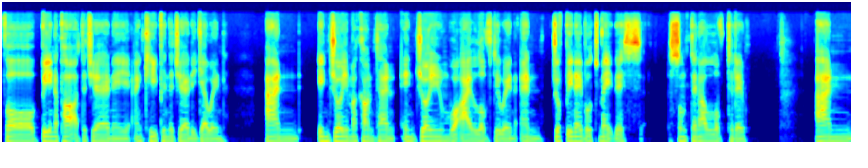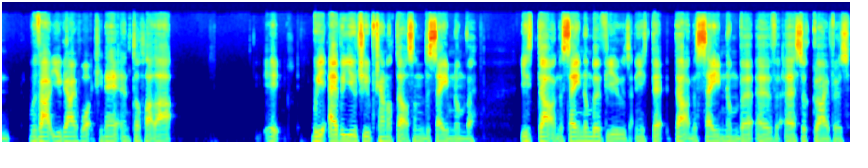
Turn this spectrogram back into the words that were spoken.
for being a part of the journey and keeping the journey going and enjoying my content, enjoying what I love doing, and just being able to make this something I love to do. And without you guys watching it and stuff like that, it we every YouTube channel starts on the same number. You start on the same number of views and you start on the same number of uh, subscribers,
